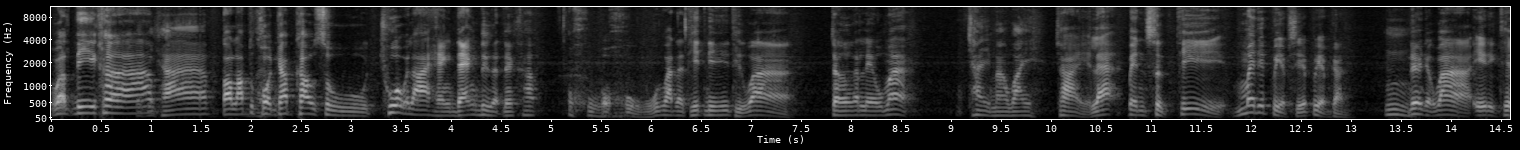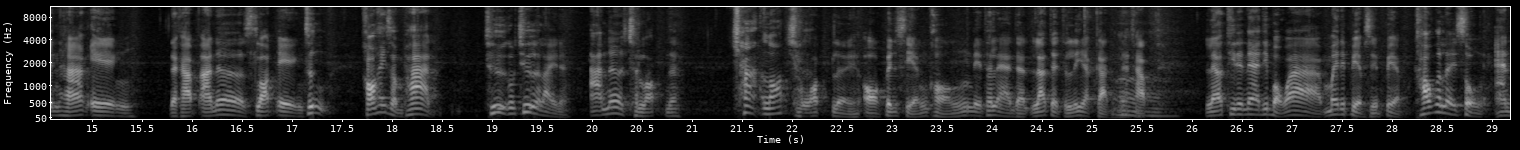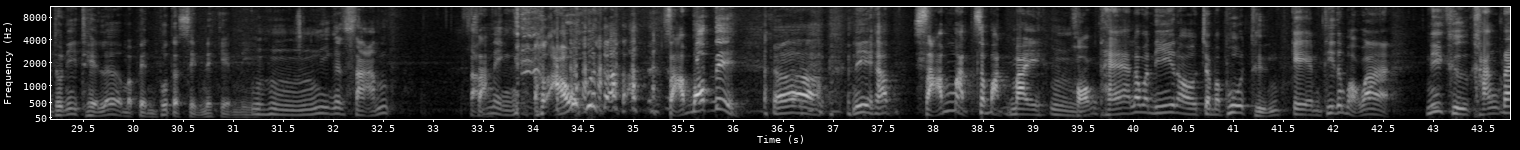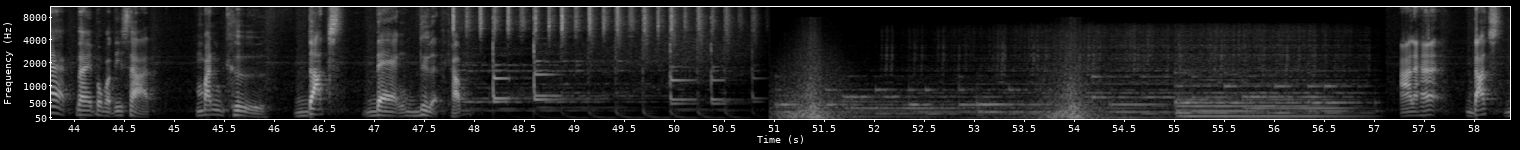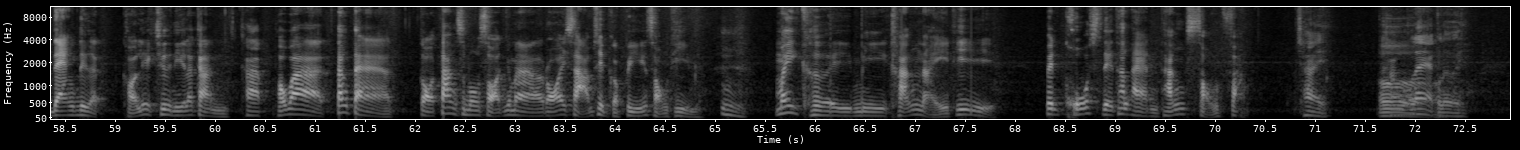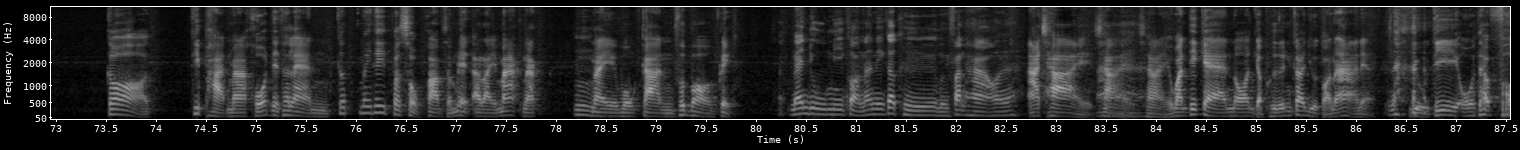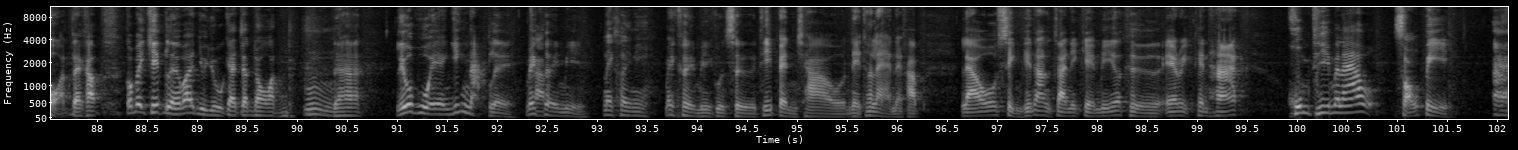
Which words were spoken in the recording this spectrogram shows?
สวัสดีครัสวับ สดีครับต้อนรับทุกคนครับเข้าสู่ช่วงเวลาแห่งแดงเดือดนะครับ โอ้โหโอ้โห วันอาทิตย์นี้ถือว่าเจอกันเร็วมาก ใช่มาไว ใช่ และเป็นศึกที่ไม่ได้เปรียบเสียเปรียบกัน อืม เนื่องจากว่าเอริกเทนฮากเองนะครับอาร์เนอร์สล็อตเอง ซึ่งเขาให้สัมภาษณ์ชื่อเขาชื่ออะไรเนี่ยอาร์เนอร์ชล็อตนะ ชะลอต ชล็อตเลยออกเป็นเสียงของเนเธอร์แลนด์แต่แล้วแต่จะเรียกกันนะครับ แล้วที่แน่ๆที่บอกว่าไม่ได้เปรียบเสียเปรียบ เขาก็เลยส่งแอนโทนีเทเลอร์มาเป็นผู้ตัดสินในเกมนี้ อื้อหือนี่ก็สามสามเหม่ง เอาสามบ๊อบดิเออนี่ครับสามหมัดสะบัดใหม่ของแท้แล้ววันนี้เราจะมาพูดถึงเกมที่ต้องบอกว่า นี่คือครั้งแรกในประวัติศาสตร์ มันคือดัชแดงเดือดครับ เอาละฮะดัชแดงเดือดขอเรียกชื่อนี้แล้วกันครับ เพราะว่าตั้งแต่ก่อตั้งสโมสรกันมา 130 กว่าปีทั้งสองทีม ไม่เคยมีครั้งไหนที่เป็นโค้ชเนเธอร์แลนด์ทั้งสองฝั่ง ใช่เออครั้งแรกเลย ก็ที่ผ่านมาโค้ชเนเธอร์แลนด์ก็ไม่ได้ประสบความสำเร็จอะไรมากนัก ในวงการฟุตบอลอังกฤษ แมนยูมีก่อนหน้านี้ก็คือหลุยส์ฟันฮาวนะอาใช่ใช่ใช่วันที่แกนอนกับพื้นก็อยู่ต่อหน้าเนี่ย อยู่ที่โอทัฟฟอร์ดนะครับ ก็ไม่คิดเลยว่าอยู่ๆแกจะนอนนะฮะลิเวอร์พูลเองยิ่งหนักเลย ไม่ครับเคยมี ไม่เคยมี ไม่เคยมีกุนซือที่เป็นชาวเนเธอร์แลนด์นะครับ แล้วสิ่งที่น่าสนใจในเกมนี้ก็คือเอริกเทนฮากคุมทีมมาแล้ว 2 ปี อ่า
